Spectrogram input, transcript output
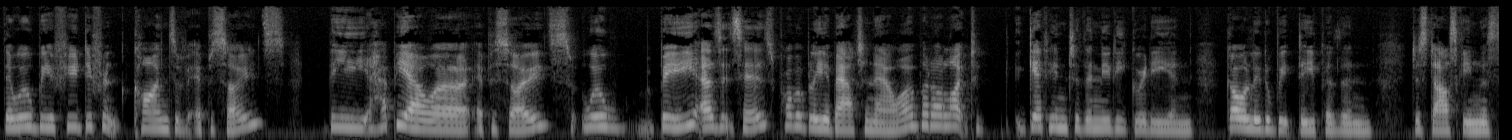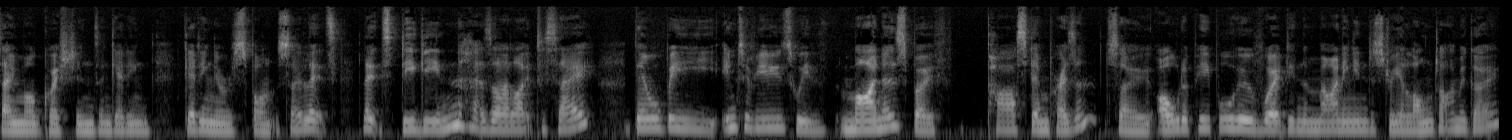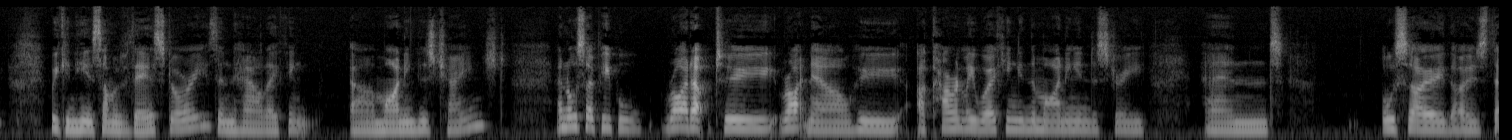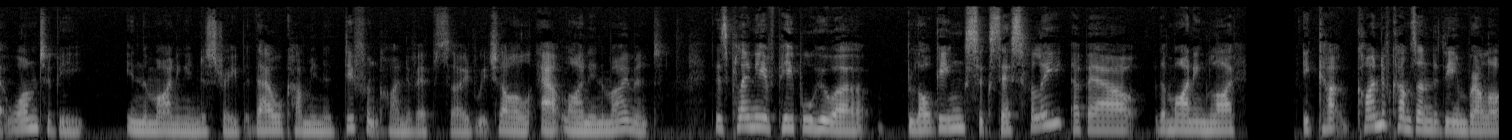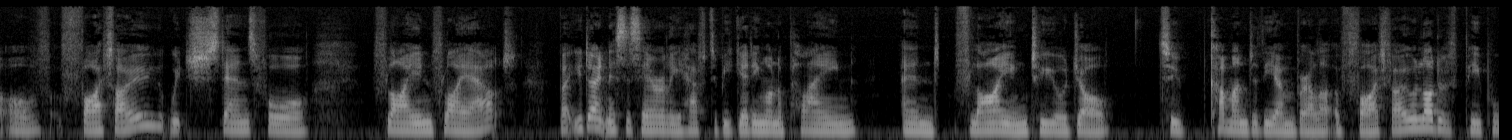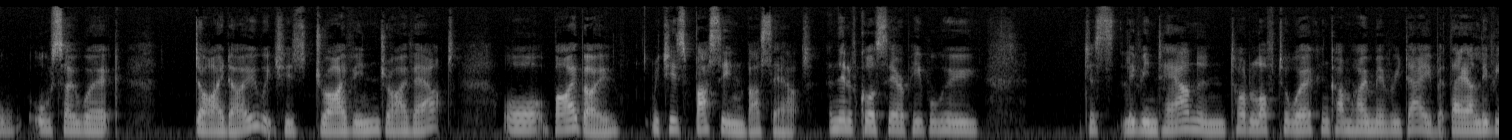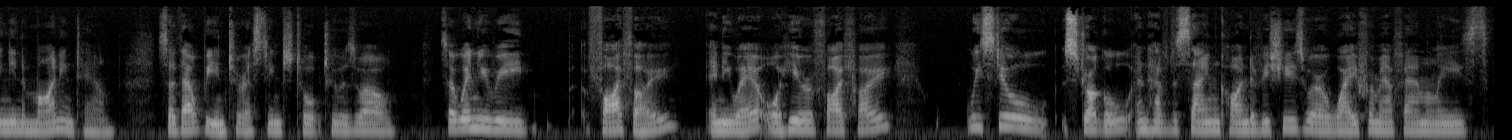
There will be a few different kinds of episodes. The happy hour episodes will be, as it says, probably about an hour, but I like to get into the nitty gritty and go a little bit deeper than just asking the same old questions and getting getting a response. So let's let's dig in, as I like to say. There will be interviews with miners, both past and present, so older people who have worked in the mining industry a long time ago. We can hear some of their stories and how they think uh, mining has changed. And also people right up to right now who are currently working in the mining industry and also those that want to be in the mining industry, but they will come in a different kind of episode, which I'll outline in a moment. There's plenty of people who are blogging successfully about the mining life. It kind of comes under the umbrella of FIFO, which stands for fly in, fly out, but you don't necessarily have to be getting on a plane and flying to your job to come under the umbrella of FIFO. A lot of people also work DIDO, which is drive in, drive out, or BIBO, which is bus in, bus out. And then, of course, there are people who just live in town and toddle off to work and come home every day, but they are living in a mining town. So they'll be interesting to talk to as well. So when you read FIFO anywhere or hear of FIFO, we still struggle and have the same kind of issues. We're away from our families,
